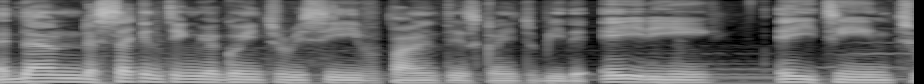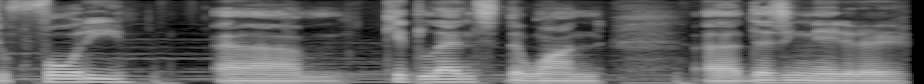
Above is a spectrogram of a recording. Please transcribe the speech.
and then the second thing we are going to receive apparently is going to be the 80, 18 to 40 um, kit lens, the one uh, designated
